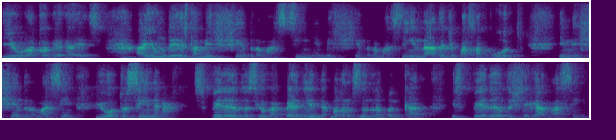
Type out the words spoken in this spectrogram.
E eu lá com a VHS. Aí um deles está mexendo na massinha, mexendo na massinha, e nada de passar para o outro. E mexendo na massinha, e o outro assim, né? Esperando, assim, a perninha até balançando na bancada, esperando chegar a massinha.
